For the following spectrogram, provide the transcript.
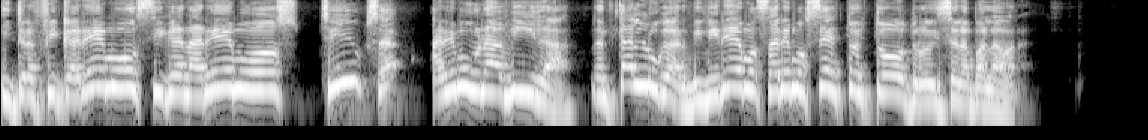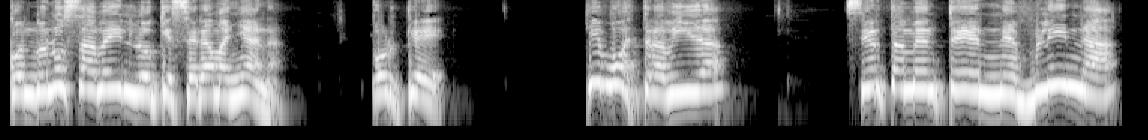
Y traficaremos y ganaremos, sí, o sea, haremos una vida en tal lugar, viviremos, haremos esto, esto, otro, dice la palabra. Cuando no sabéis lo que será mañana. Porque, ¿qué es vuestra vida? ciertamente neblina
